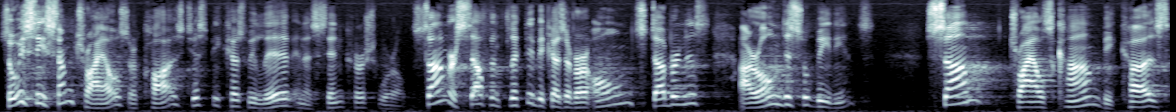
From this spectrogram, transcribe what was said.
So we see some trials are caused just because we live in a sin cursed world. Some are self inflicted because of our own stubbornness, our own disobedience. Some trials come because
